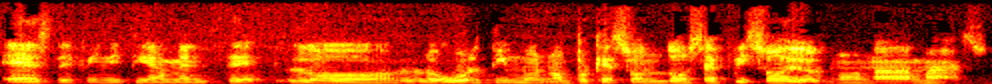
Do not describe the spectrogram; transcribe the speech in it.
es definitivamente lo, lo último, ¿no? Porque son dos episodios, ¿no? Nada más.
